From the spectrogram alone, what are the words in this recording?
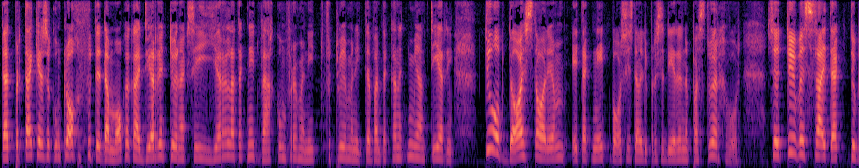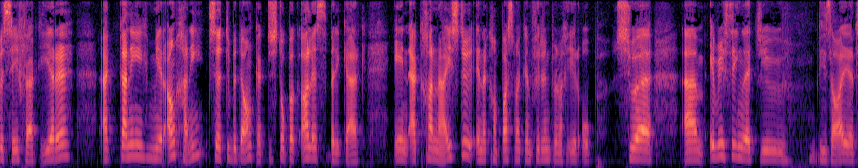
dat partykeer as ek hom klaar gevoed het, dan maak ek hy deur net toe en ek sê Here laat ek net wegkom vir 'n minuut vir 2 minute want ek kan dit nie meer hanteer nie. Toe op daai stadium het ek net basies nou die presiderende pastoor geword. So toe besluit ek, toe besef ek, Here, ek kan nie meer aangaan nie. So toe bedank ek, toe stop ek alles by die kerk en ek gaan huis toe en ek gaan pas my kind 24 uur op. So um everything that you desired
